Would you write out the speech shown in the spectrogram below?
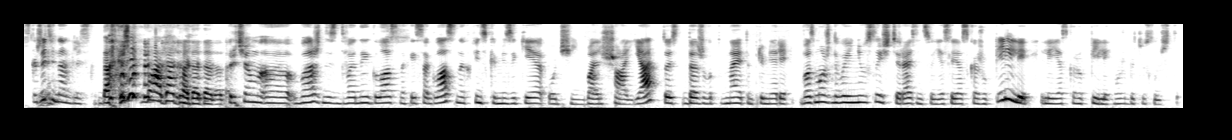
Скажите на английском. Да, скажи... Да, да, да, да, да, да. Причем э, важность двойных гласных и согласных в финском языке очень большая. То есть даже вот на этом примере, возможно, вы и не услышите разницу, если я скажу пилли или я скажу пили. Может быть, услышите.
